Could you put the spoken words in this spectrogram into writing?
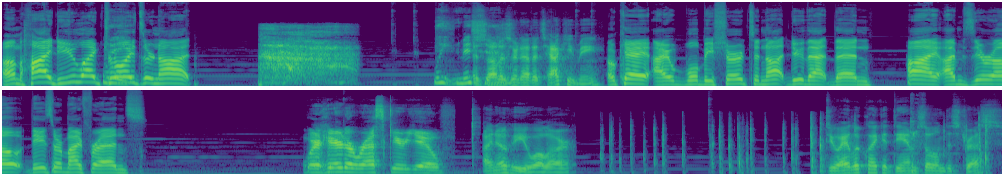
Um, hi, do you like Wait. droids or not? Wait, mission. As long as they're not attacking me. Okay, I will be sure to not do that then. Hi, I'm Zero. These are my friends. We're here to rescue you. I know who you all are. Do I look like a damsel in distress?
